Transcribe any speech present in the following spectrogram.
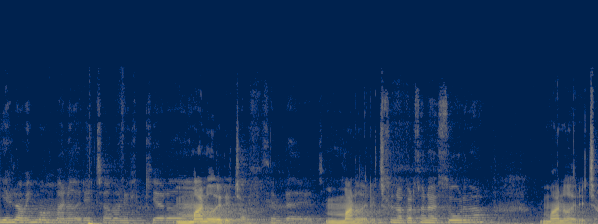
Y es lo mismo mano derecha, mano izquierda. Mano derecha, Siempre derecha. mano derecha, Si una persona es zurda. mano derecha.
